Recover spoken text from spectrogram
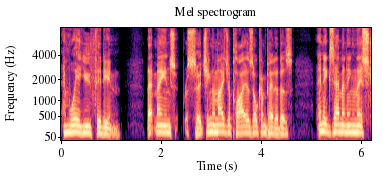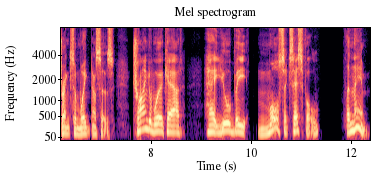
and where you fit in. That means researching the major players or competitors and examining their strengths and weaknesses, trying to work out how you'll be more successful than them.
